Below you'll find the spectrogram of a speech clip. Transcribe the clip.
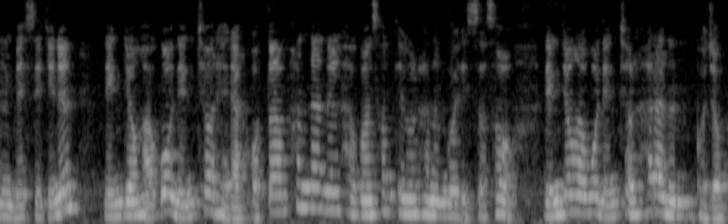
음, 메시지는 냉정하고 냉철해라. 어떠한 판단을 하건 선택을 하는 거에 있어서 냉정하고 냉철하라는 거죠.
